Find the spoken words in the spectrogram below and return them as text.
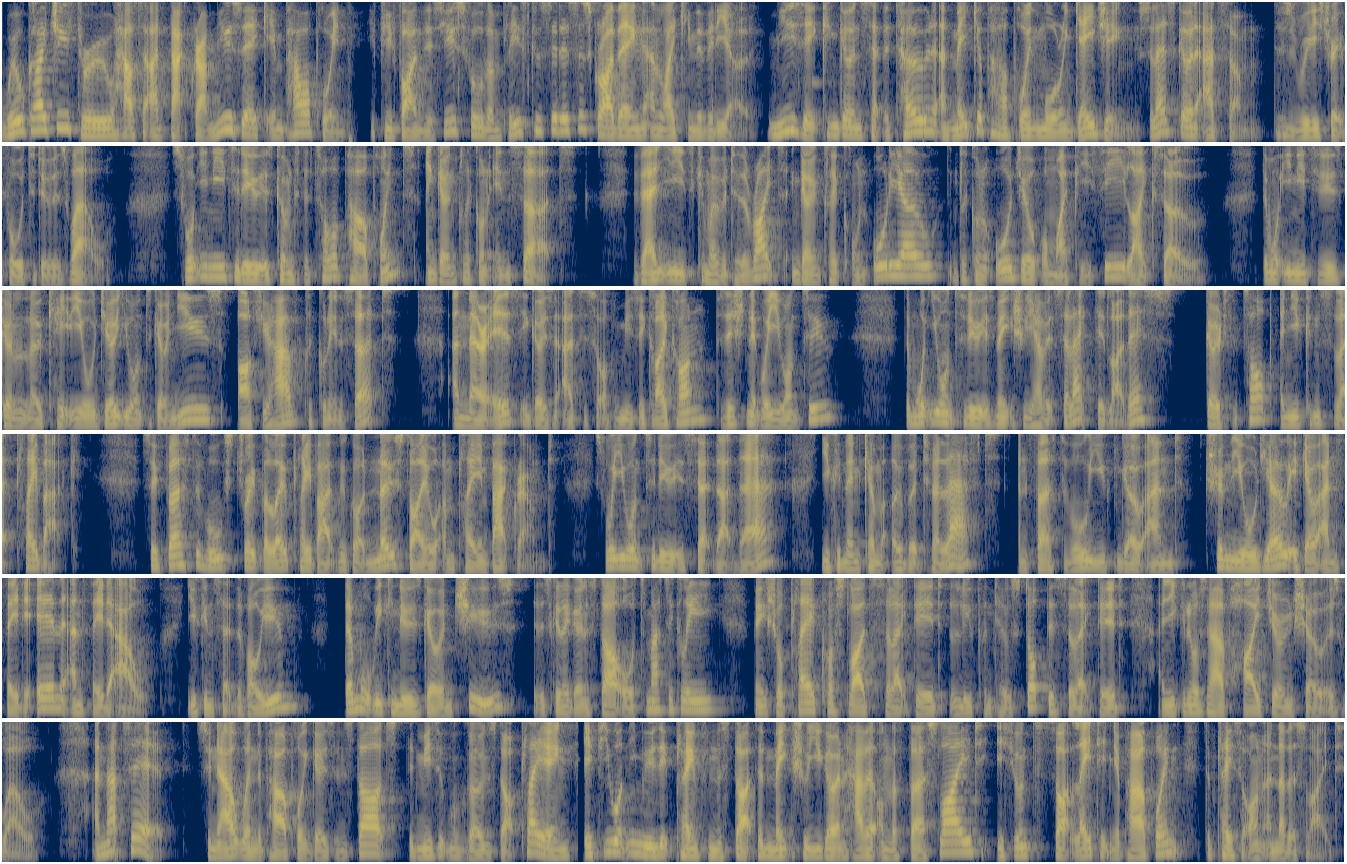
We'll guide you through how to add background music in PowerPoint. If you find this useful, then please consider subscribing and liking the video. Music can go and set the tone and make your PowerPoint more engaging, so let's go and add some. This is really straightforward to do as well. So what you need to do is come to the top of PowerPoint and go and click on Insert. Then you need to come over to the right and go and click on Audio and click on Audio on my PC like so then what you need to do is go and locate the audio you want to go and use. After you have, click on insert. And there it is. It goes and adds this sort of music icon. Position it where you want to. Then what you want to do is make sure you have it selected like this. Go to the top and you can select playback. So first of all, straight below playback, we've got no style and play in background. So what you want to do is set that there. You can then come over to the left. And first of all, you can go and trim the audio if you go and fade it in and fade it out you can set the volume. Then what we can do is go and choose that it's going to go and start automatically. Make sure play across slides selected, loop until stop is selected, and you can also have hide during show as well. And that's it. So now when the PowerPoint goes and starts, the music will go and start playing. If you want the music playing from the start, then make sure you go and have it on the first slide. If you want to start later in your PowerPoint, then place it on another slide.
